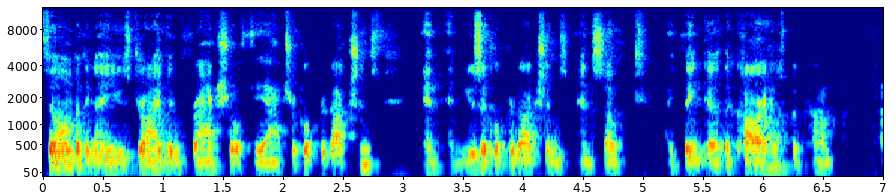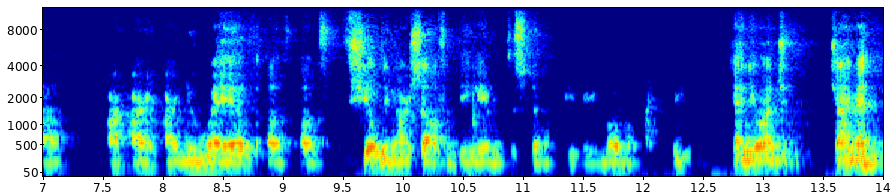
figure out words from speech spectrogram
film, but they're gonna use drive-in for actual theatrical productions and, and musical productions. And so I think uh, the car has become uh, our, our, our, new way of, of, of shielding ourselves and being able to still be very mobile. Ken, you want to chime in?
